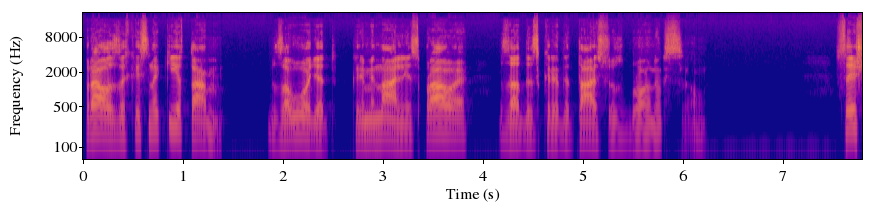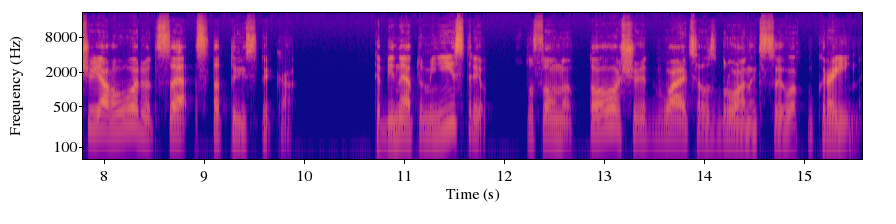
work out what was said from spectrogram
правозахисників там заводять кримінальні справи за дискредитацію Збройних сил. Все, що я говорю, це статистика Кабінету міністрів стосовно того, що відбувається в Збройних силах України.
